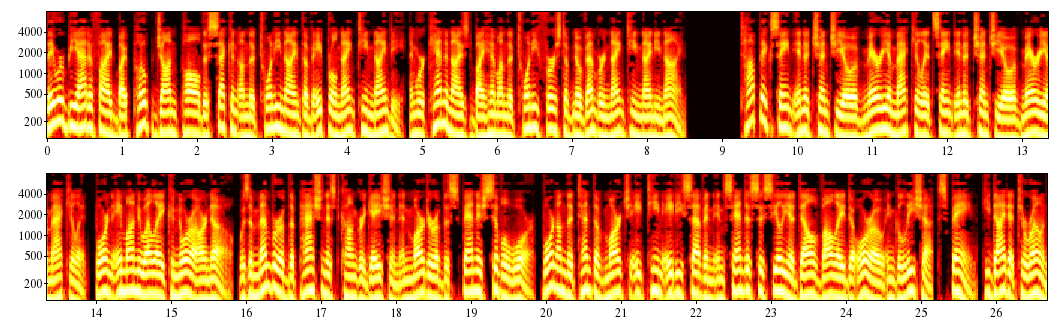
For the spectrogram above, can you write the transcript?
They were beatified by Pope John Paul II on 29 April 1990, and were canonized by him on 21 November 1999. Saint Inocencio of Mary Immaculate Saint Inocencio of Mary Immaculate, born Emanuele Canoura Arnau, was a member of the Passionist congregation and martyr of the Spanish Civil War, born on 10 March 1887 in Santa Cecilia del Valle de Oro in Galicia, Spain. He died at Turón,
